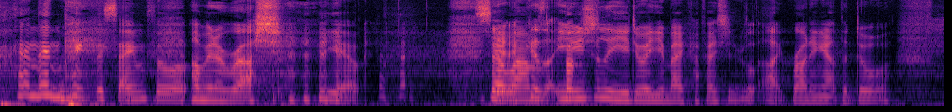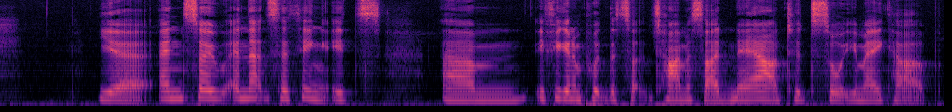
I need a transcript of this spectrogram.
and then pick the same thought. I'm in a rush. yeah. So, because um, usually you're doing your makeup as you're like running out the door. Yeah, and so and that's the thing. It's um, if you're going to put the time aside now to sort your makeup,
